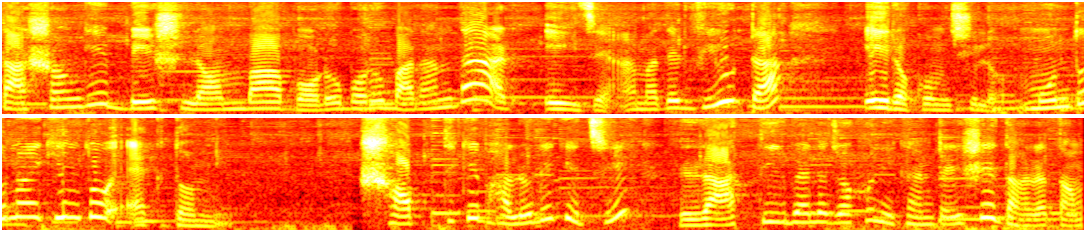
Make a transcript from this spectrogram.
তার সঙ্গে বেশ লম্বা, বড় বড় বারান্দা, আর এই যে, আমাদের ভিউটা এইরকম ছিল। মন্দ নয় কিন্তু একদমই। সব থেকে ভালো লেগেছে, রাত্রির বেলা যখন এখানটা এসে দাঁড়াতাম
